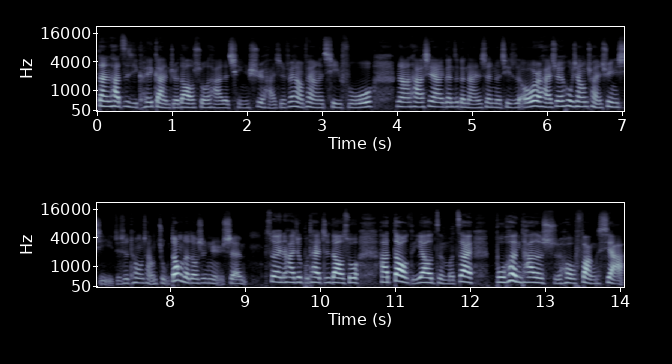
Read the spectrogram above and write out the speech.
但是他自己可以感觉到说他的情绪还是非常非常的起伏。那他现在跟这个男生呢，其实偶尔还是会互相传讯息，只是通常主动的都是女生，所以呢，他就不太知道说他到底要怎么在不恨他的时候放下。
